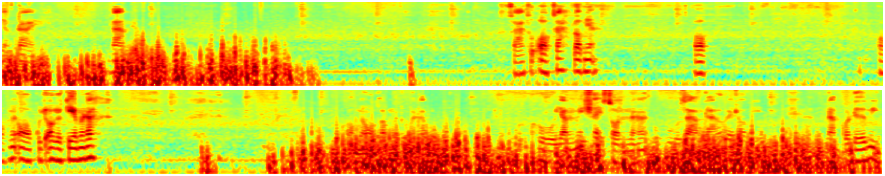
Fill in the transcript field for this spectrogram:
อยากได้ล่างเนี่ยสาถูกออกซะรอบเนี้ย ออก ออกไม่ออก กูจะออกจากเกมแล้วนะ ออกไม่ออกครับมาดูกันครับ โอ้โห ยังไม่ใช่ซอนนะฮะ โอ้โหสามดาวเลยรอบนี้ หนักกว่าเดิมอีก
